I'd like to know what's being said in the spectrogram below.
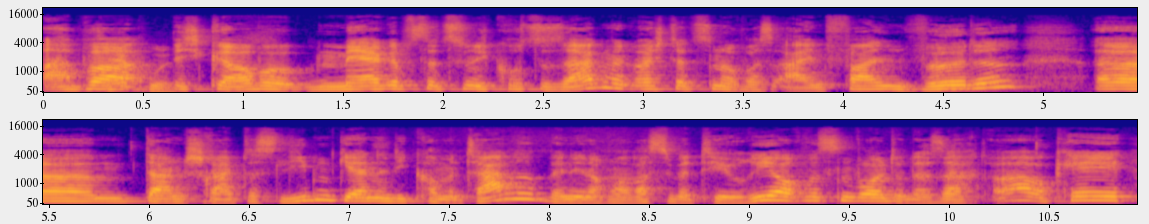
Aber cool. ich glaube, mehr gibt's dazu nicht groß zu sagen. Wenn euch dazu noch was einfallen würde, ähm, dann schreibt es liebend gerne in die Kommentare, wenn ihr noch mal was über Theorie auch wissen wollt oder sagt, ah, okay,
